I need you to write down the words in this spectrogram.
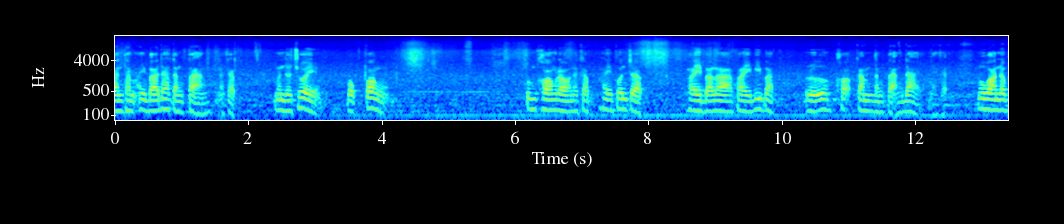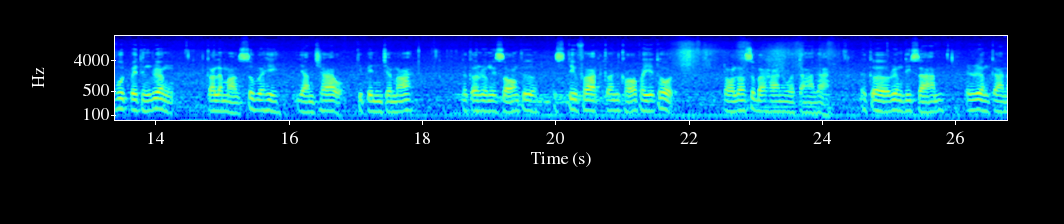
การทำอิบาดะห์ต่าง ๆนะครับ มันจะช่วยปกป้อง คุ้มครองเรานะครับ ให้พ้นจากภัยบาลาภัยวิบัติ หรือเคราะห์กรรมต่างๆ ได้นะครับ เมื่อวานเราพูดไปถึงเรื่อง การละหมาดซุบฮียามเช้าที่เป็นจมะแล้วก็เรื่องที่สองคือสติฟาดการขออภัยโทษ ต่อลอสุบฮานุวตาลาแล้วก็เรื่องที่สามเรื่องการ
